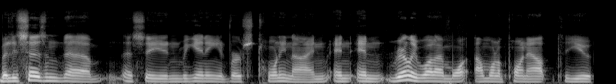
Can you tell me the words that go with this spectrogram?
But it says in uh, let's see in the beginning in verse twenty nine, and and really what I'm I want to point out to you,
